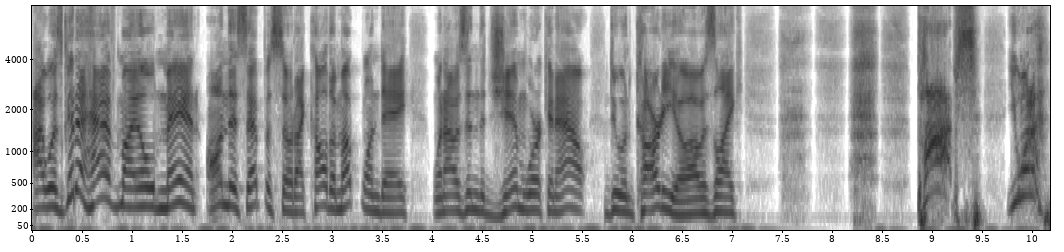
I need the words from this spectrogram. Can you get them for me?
I was going to have my old man on this episode. I called him up one day when I was in the gym working out, doing cardio. I was like, Pops, you want to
